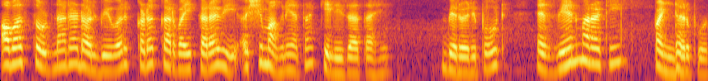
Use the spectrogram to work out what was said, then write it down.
आवाज सोडणाऱ्या डॉल्बीवर कडक कारवाई करावी अशी मागणी आता केली जात आहे. Bureau report S B N Marathi Pandharpur.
